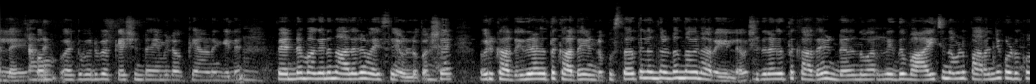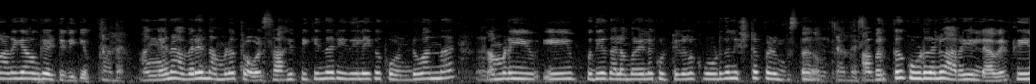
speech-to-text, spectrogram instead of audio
അല്ലെ? ഇപ്പം ഒരു വെക്കേഷൻ ടൈമിലൊക്കെ ആണെങ്കിൽ ഇപ്പൊ എന്റെ മകന് നാലര വയസ്സേ ഉള്ളൂ. പക്ഷെ ഒരു കഥ ഇതിനകത്ത് കഥയുണ്ട്. പുസ്തകത്തിൽ എന്തുണ്ടെന്ന് അവൻ അറിയില്ല. പക്ഷെ ഇതിനകത്ത് കഥയുണ്ട് എന്ന് പറഞ്ഞ് ഇത് വായിച്ച് നമ്മൾ പറഞ്ഞു കൊടുക്കുവാണെങ്കിൽ അവൻ കേട്ടിരിക്കും. അങ്ങനെ അവരെ നമ്മൾ പ്രോത്സാഹിപ്പിക്കുന്ന രീതിയിലേക്ക് കൊണ്ടുവന്നാൽ നമ്മുടെ ഈ ഈ പുതിയ തലമുറയിലെ കുട്ടികൾ കൂടുതൽ ഇഷ്ടപ്പെടും പുസ്തകം. അവർക്ക് കൂടുതലും അറിയില്ല. അവർക്ക് ഈ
